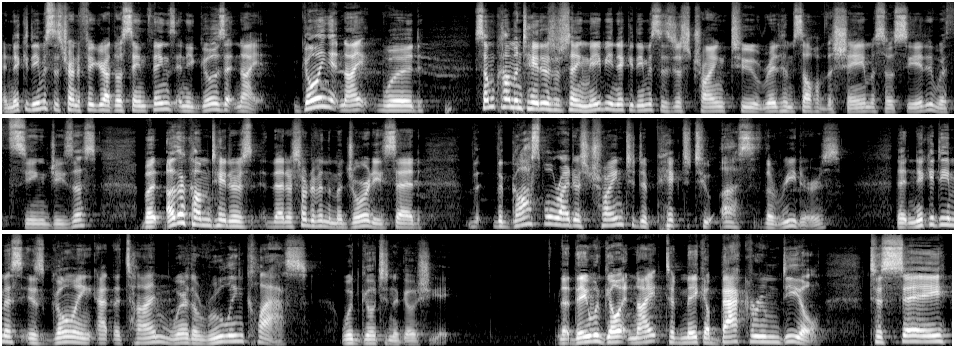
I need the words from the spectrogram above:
And Nicodemus is trying to figure out those same things, and he goes at night. Going at night would, some commentators are saying maybe Nicodemus is just trying to rid himself of the shame associated with seeing Jesus. But other commentators that are sort of in the majority said the, the gospel writers trying to depict to us, the readers, that Nicodemus is going at the time where the ruling class would go to negotiate. That they would go at night to make a backroom deal, to say,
